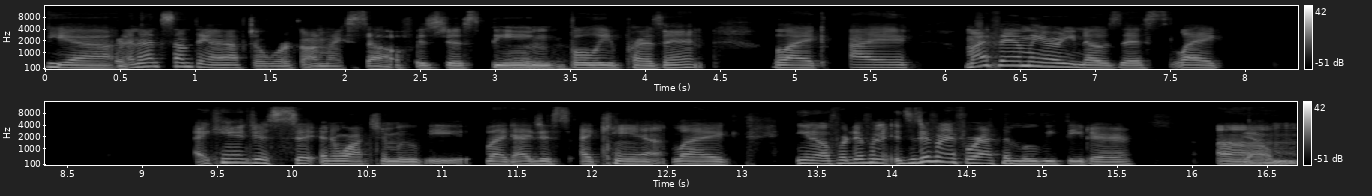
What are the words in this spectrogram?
Yeah. And that's something I have to work on myself is just being fully present. Like I my family already knows this. Like I can't just sit and watch a movie. Like I just I can't. Like, you know, for different it's different if we're at the movie theater. Um yeah.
